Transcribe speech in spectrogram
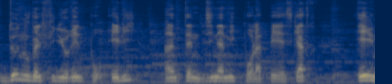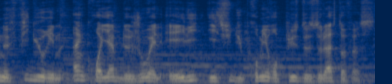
deux nouvelles figurines pour Ellie, un thème dynamique pour la PS4 et une figurine incroyable de Joel et Ellie issue du premier opus de The Last of Us.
